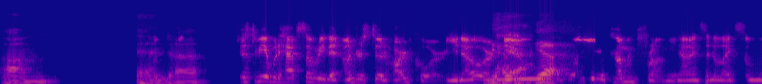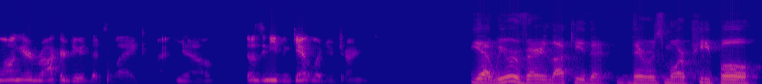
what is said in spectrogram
um and uh just to be able to have somebody that understood hardcore you know or Yeah. knew Yeah. where you were coming from you know instead of like some long-haired rocker dude that's like you know doesn't even get what you're trying to do yeah we were very lucky that there was more people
